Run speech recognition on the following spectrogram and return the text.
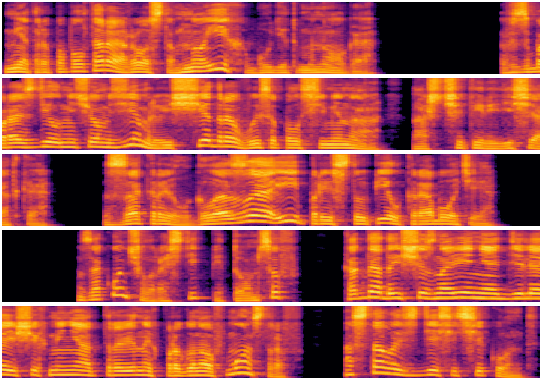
метра по полтора ростом, но их будет много. Взбороздил мечом землю и щедро высыпал семена, аж четыре десятка. Закрыл глаза и приступил к работе. Закончил растить питомцев, когда до исчезновения отделяющих меня от травяных прогунов монстров осталось десять секунд.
